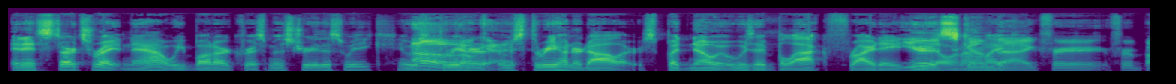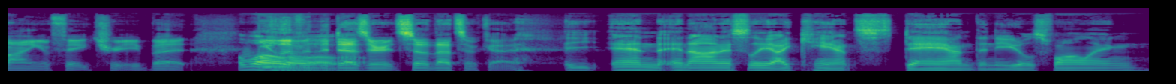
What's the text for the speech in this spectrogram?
it starts right now. We bought our Christmas tree this week. It was oh, three hundred. Okay. It was three hundred dollars, but no, it was a Black Friday You're deal. You're a scumbag like, for for buying a fake tree, but whoa, you live in the desert, so that's okay. And and honestly, I can't stand the needles falling.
